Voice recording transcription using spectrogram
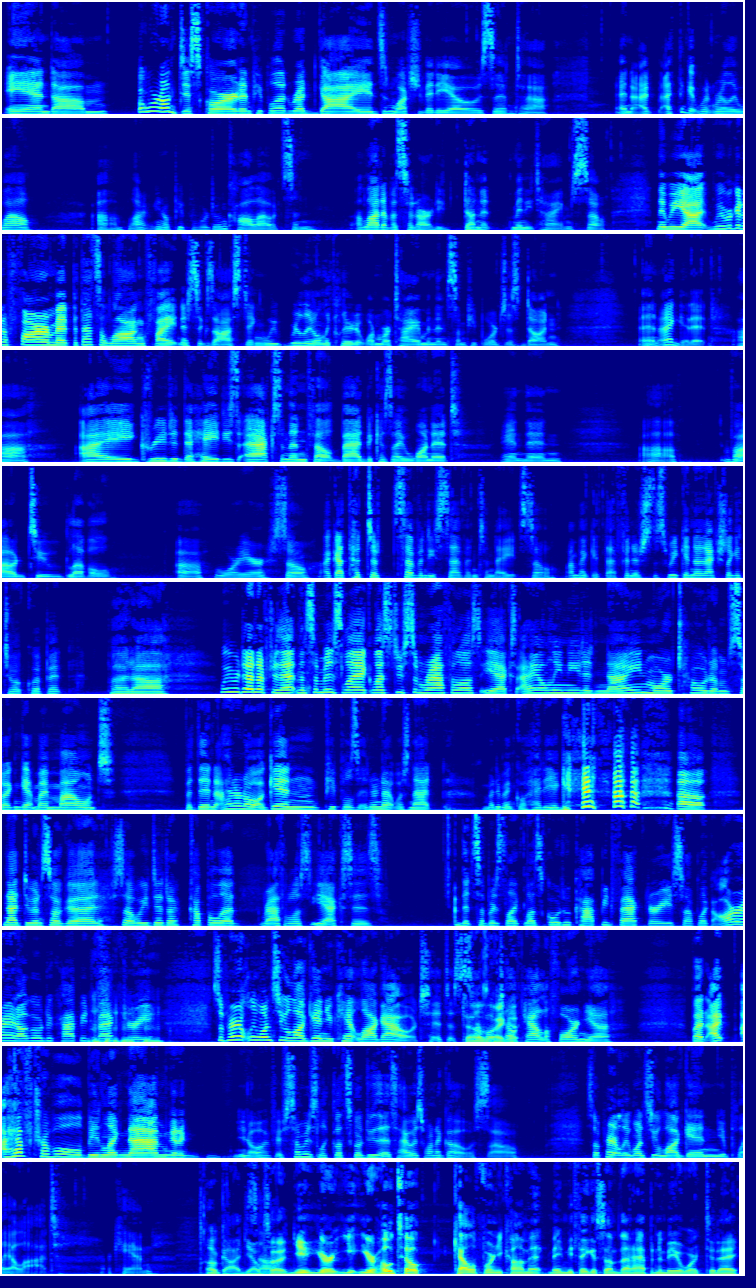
And um, but we're on Discord, and people had read guides and watched videos, and uh, and I I think it went really well. Um, a lot, you know, people were doing call outs and a lot of us had already done it many times. So then we, uh, we were going to farm it, but that's a long fight and it's exhausting. We really only cleared it one more time and then some people were just done. And I get it. Uh, I greeted the Hades axe and then felt bad because I won it and then, uh, vowed to level, uh, warrior. So I got that to 77 tonight. So I might get that finished this weekend and actually get to equip it. But, uh, we were done after that, and then somebody's like, let's do some Rathalos EX. I only needed nine more totems so I can get my mount. But then, I don't know, again, people's internet was not, might have been Kohedi again, uh, not doing so good. So we did a couple of Rathalos EXs. And then somebody's like, let's go do Copied Factory. So I'm like, all right, I'll go do Copied Factory. so apparently once you log in, you can't log out. It's a Sounds like Hotel it. California. But I, I have trouble being like, nah, I'm gonna, you know, if, if somebody's like, let's go do this, I always want to go. So, so apparently once you log in, you play a lot or can. Oh God, Yelta, So- you, your your Hotel California comment made me think of something that happened to me at work today.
